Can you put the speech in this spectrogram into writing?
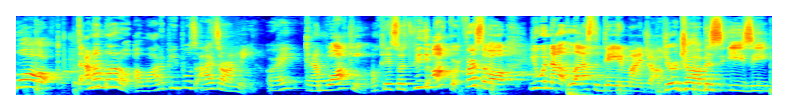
walk. I'm a model. A lot of people's eyes are on me, all right? And I'm walking, okay? So it's really awkward. First of all, you would not last a day in my job. Your job is easy.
